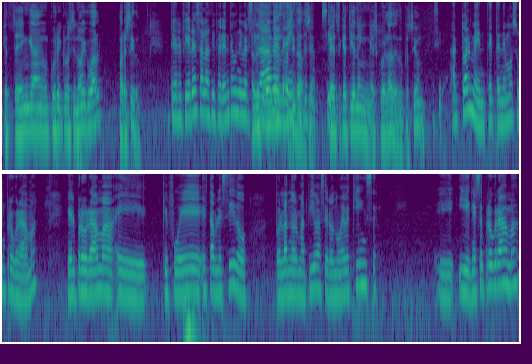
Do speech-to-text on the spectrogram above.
que tengan un currículo, si no igual, parecido. ¿Te refieres a las diferentes universidades, e instituciones? Sí. Que, tienen escuela de educación. Sí. Actualmente tenemos un programa, que el programa eh, que fue establecido por la normativa 0915 eh, y en ese programa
